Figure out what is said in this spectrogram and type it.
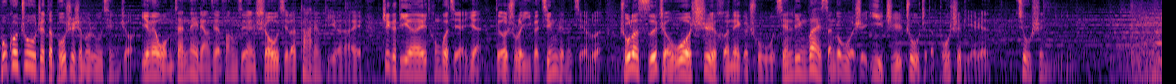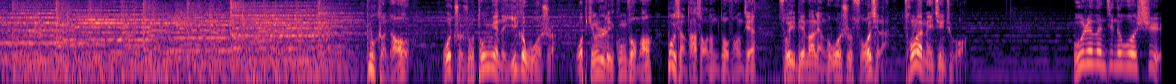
不过住着的不是什么入侵者，因为我们在那两间房间收集了大量 DNA，这个 DNA 通过检验得出了一个惊人的结论：除了死者卧室和那个储物间，另外三个卧室一直住着的不是别人，就是你。不可能，我只住东面的一个卧室，我平日里工作忙，不想打扫那么多房间，所以便把两个卧室锁起来，从来没进去过。无人问津的卧室。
